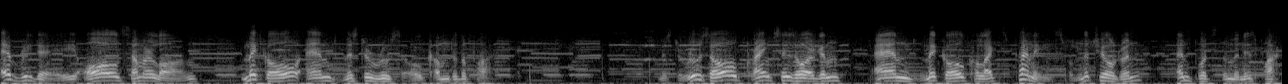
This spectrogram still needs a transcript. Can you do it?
every day, all summer long, Miko and Mr. Russo come to the park. Mr. Russo cranks his organ, and Miko collects pennies from the children and puts them in his pocket.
